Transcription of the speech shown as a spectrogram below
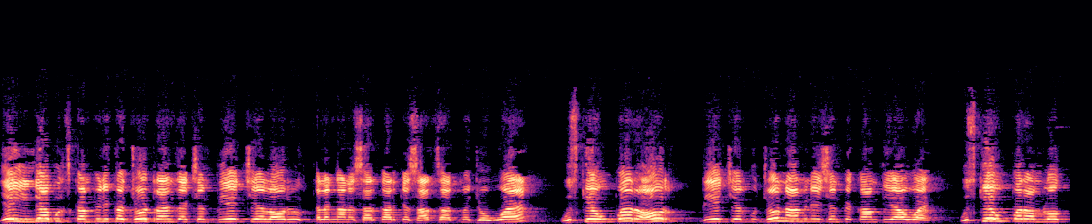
ये इंडिया बुल्स कंपनी का जो ट्रांजैक्शन बीएचएल और तेलंगाना सरकार के साथ साथ में जो हुआ है उसके ऊपर और बीएचएल को जो नॉमिनेशन पे काम दिया हुआ है उसके ऊपर हम लोग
